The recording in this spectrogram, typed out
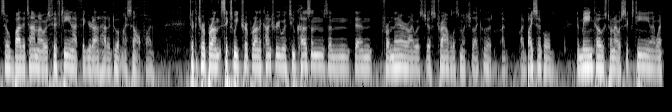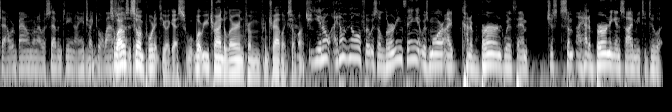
so by the time I was 15, I figured out how to do it myself. I took a trip around, six week trip around the country with two cousins, and then from there, I was just traveled as much as I could. I, I bicycled the Maine coast when I was 16. I went to Outward Bound when I was 17. I hitchhiked to Alaska. So why was it so important to you? I guess what were you trying to learn from from traveling so much? You know, I don't know if it was a learning thing. It was more I kind of burned with um, just some. I had a burning inside me to do it,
